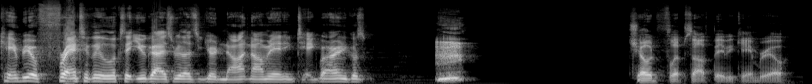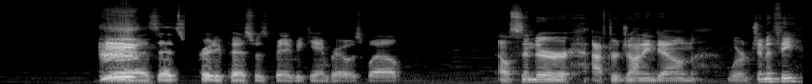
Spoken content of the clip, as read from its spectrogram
Cambrio frantically looks at you guys, realizing you're not nominating Tigmar, and he goes, Chode flips off Baby Cambrio. yeah, Zed's pretty pissed with Baby Cambrio as well. Alcindor, after jotting down Lord Jimothy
